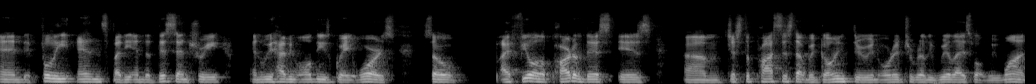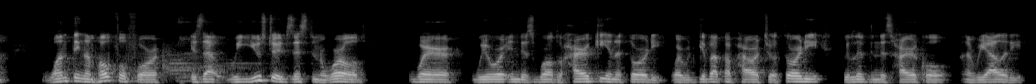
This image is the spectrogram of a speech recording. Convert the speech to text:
and it fully ends by the end of this century and we're having all these great wars. So i feel a part of this is um, just the process that we're going through in order to really realize what we want. One thing i'm hopeful for is that we used to exist in a world where we were in this world of hierarchy and authority, where we'd give up our power to authority. We lived in this hierarchical uh, reality.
